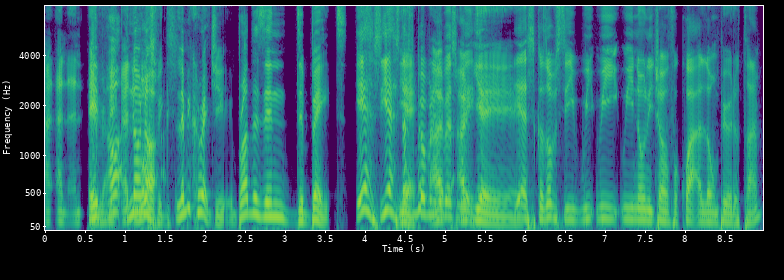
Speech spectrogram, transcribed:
And and, and, If- oh, and no, no. things. Let me correct you. Brothers in debate. Yes, yes, that's probably I- the best I- way. yeah, yeah, yeah. Yes, because obviously we we we known each other for quite a long period of time,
